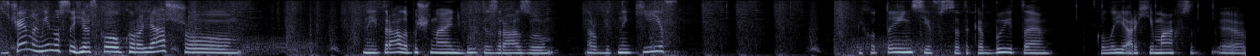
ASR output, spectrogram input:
Звичайно, мінуси гірського короля, що нейтрали починають бити зразу робітників, піхотинців, все таке бите. Коли є архімаг, е,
